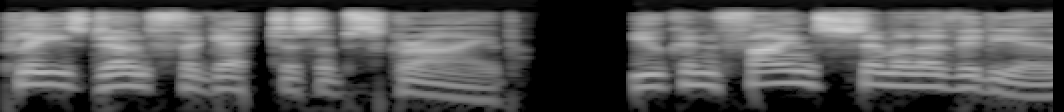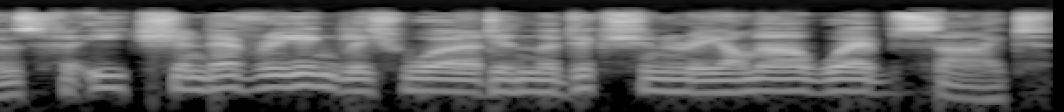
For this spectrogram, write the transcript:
Please don't forget to subscribe. You can find similar videos for each and every English word in the dictionary on our website.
